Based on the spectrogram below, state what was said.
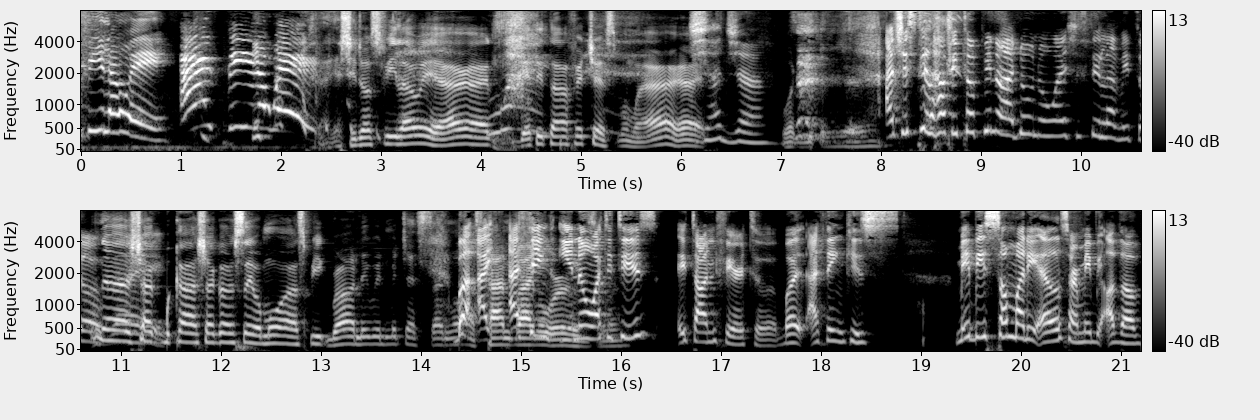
feel away. I feel away. Yeah, she does feel away. All right, get it off your chest, Mama. All right. Jaja. What? And she still have it up, you know. I don't know why she still have it up. Nah, like- Shaq, because Shaq gonna say, "I'm more speak broadly with my chest." And But I, stand by I my think you know words, what it is. It's unfair too. But I think is maybe somebody else or maybe other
